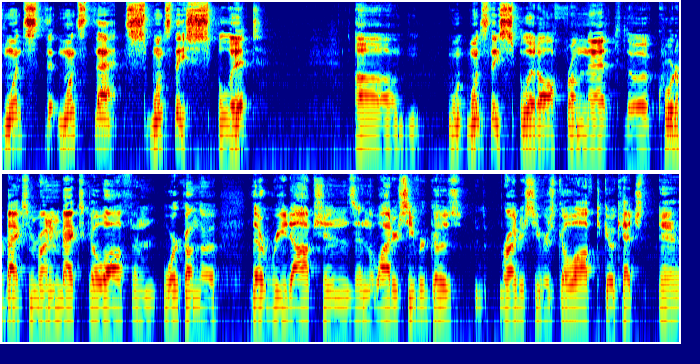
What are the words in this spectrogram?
once the, once that once they split, um, w- once they split off from that, the quarterbacks and running backs go off and work on the their read options, and the wide receiver goes wide receivers go off to go catch uh,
